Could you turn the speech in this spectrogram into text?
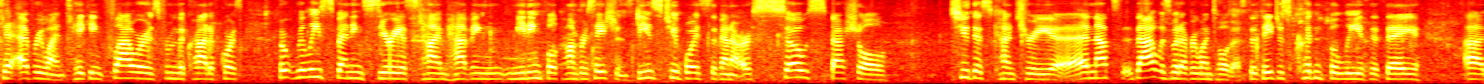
to everyone, taking flowers from the crowd, of course, but really spending serious time having meaningful conversations. These two boys, Savannah, are so special to this country, and that's that was what everyone told us that they just couldn't believe that they uh,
